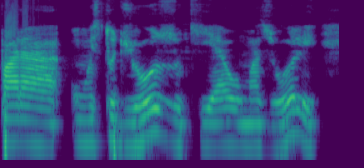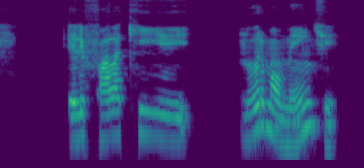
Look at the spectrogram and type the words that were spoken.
para um estudioso que é o Mazzoli, ele fala que normalmente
